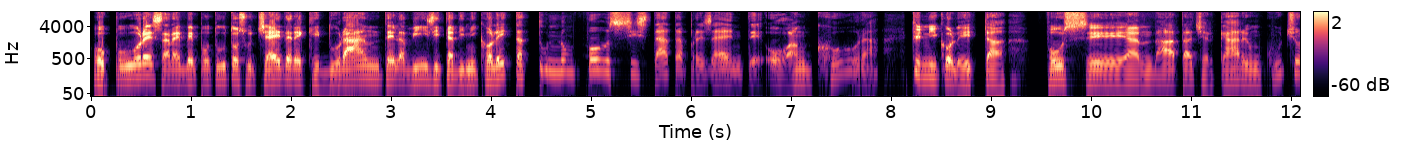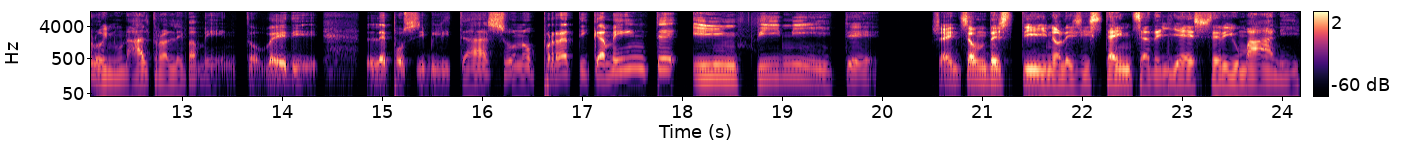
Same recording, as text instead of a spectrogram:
Oppure sarebbe potuto succedere che durante la visita di Nicoletta tu non fossi stata presente. O ancora che Nicoletta fosse andata a cercare un cucciolo in un altro allevamento. Vedi, le possibilità sono praticamente infinite. Senza un destino l'esistenza degli esseri umani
